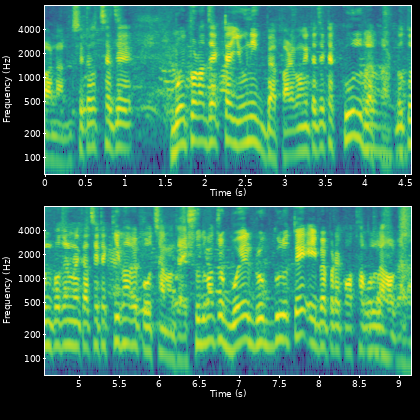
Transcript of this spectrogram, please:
বানান। সেটা হচ্ছে যে বই পড়া যে একটা ইউনিক ব্যাপার এবং এটা যে একটা কুল ব্যাপার নতুন প্রজন্মের কাছে এটা কীভাবে পৌঁছানো যায়? শুধুমাত্র বইয়ের গ্রুপগুলোতে এই ব্যাপারে কথা বললে হবে না।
